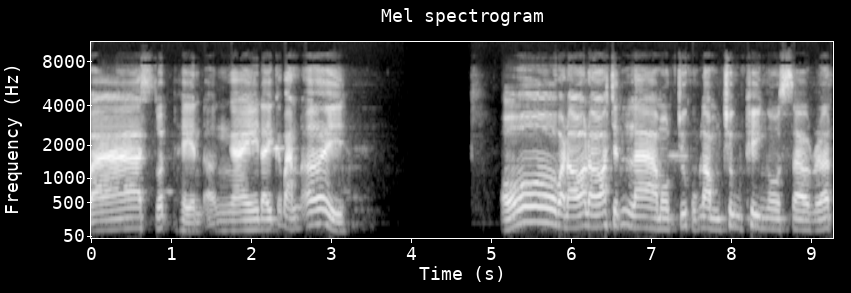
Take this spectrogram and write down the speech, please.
Và xuất hiện ở ngay đây các bạn ơi. Ồ, và đó đó chính là một chú khủng long Chunkinosaurus.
